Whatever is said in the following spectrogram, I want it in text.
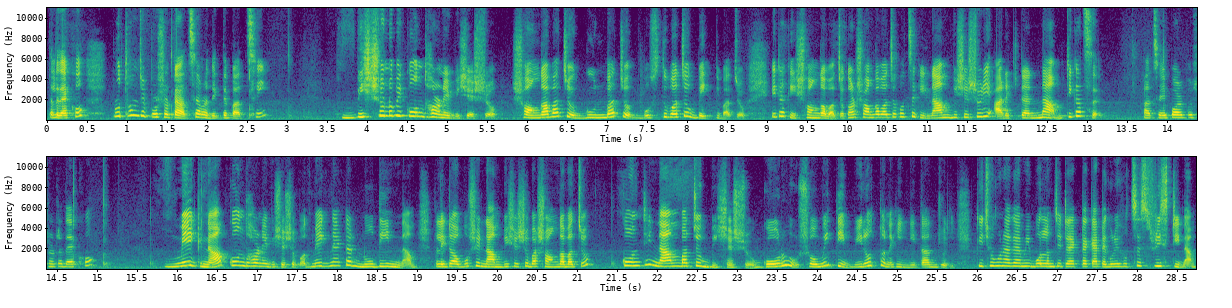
তাহলে দেখো, প্রথম যে প্রশ্নটা আছে আমরা দেখতে পাচ্ছি, বিশ্বনবী কোন ধরনের বিশেষ্য? সংজ্ঞাবাচক, গুণবাচক, বস্তুবাচক, ব্যক্তিবাচক? এটা কি সংজ্ঞাবাচক? কারণ সংজ্ঞাবাচক হচ্ছে কি, নাম বিশেষরই আরেকটা নাম, ঠিক আছে? আচ্ছা এই পরের প্রশ্নটা দেখো, মেঘনা কোন ধরনের বিশেষ্য পদ মেঘনা একটা নদীর নাম, তাহলে এটা অবশ্যই নাম বিশেষ্য বা সংজ্ঞাবাচক। কোনটি নামবাচক বিশেষ্য? গরু, সমিতি, বীরত্ব নাকি গীতাঞ্জলি? কিছুক্ষণ আগে আমি বললাম যে এটা একটা ক্যাটাগরি হচ্ছে সৃষ্টি নাম।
